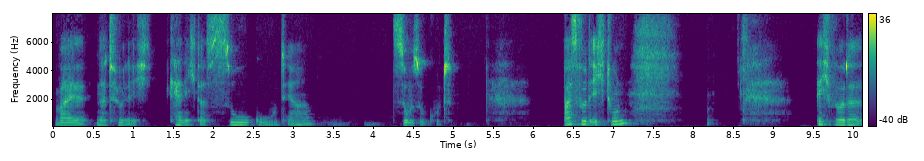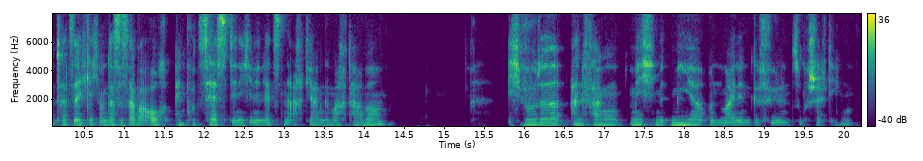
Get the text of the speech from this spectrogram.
weil natürlich kenne ich das so gut, ja. So, so gut. Was würde ich tun? Ich würde tatsächlich, und das ist aber auch ein Prozess, den ich in den letzten acht Jahren gemacht habe, ich würde anfangen, mich mit mir und meinen Gefühlen zu beschäftigen.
